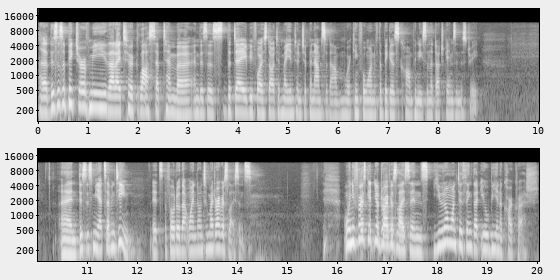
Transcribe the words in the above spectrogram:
Uh, this is a picture of me that I took last September, and this is the day before I started my internship in Amsterdam, working for one of the biggest companies in the Dutch games industry. And this is me at 17. It's the photo that went onto my driver's license. When you first get your driver's license, you don't want to think that you'll be in a car crash.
